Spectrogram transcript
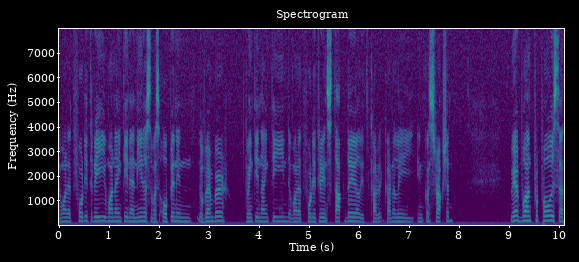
The one at 43, 119 and Enos was open in November 2019. The one at 43 in Stockdale, it's currently in construction. We have one proposed at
